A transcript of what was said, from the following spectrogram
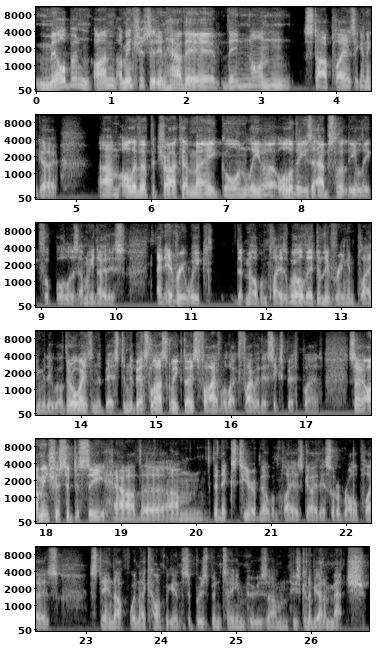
Melbourne, I'm I'm interested in how their their non-star players are going to go. Um, Oliver, Petrarca, May, Gawn, Lever, all of these are absolutely elite footballers, and we know this. And every week that Melbourne plays well, they're delivering and playing really well. They're always in the best. And the best last week, those five were like five of their six best players. So I'm interested to see how the um, the next tier of Melbourne players go. Their sort of role players stand up when they come up against a Brisbane team who's um, who's going to be able to match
